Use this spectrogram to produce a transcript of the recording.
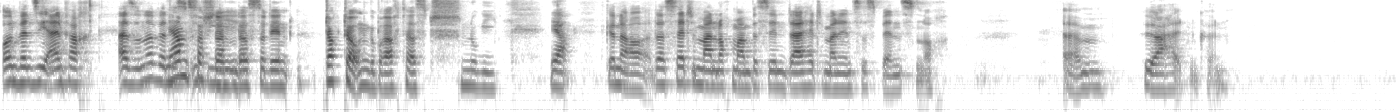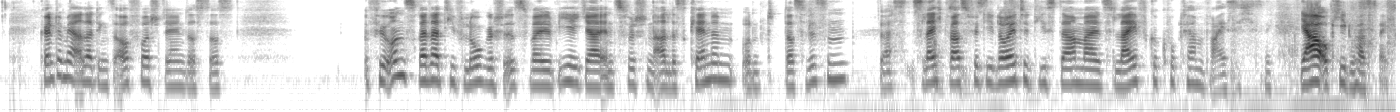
Und wenn sie einfach, also ne, wenn Wir haben es verstanden, dass du den Doktor umgebracht hast, Schnuggi. Ja. Genau, das hätte man noch mal ein bisschen, da hätte man den Suspense noch ähm, höher halten können. Könnte mir allerdings auch vorstellen, dass das für uns relativ logisch ist, weil wir ja inzwischen alles kennen und das wissen. Das ist Vielleicht war es für die Leute, die es damals live geguckt haben, weiß ich es nicht. Ja, okay, du hast recht.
